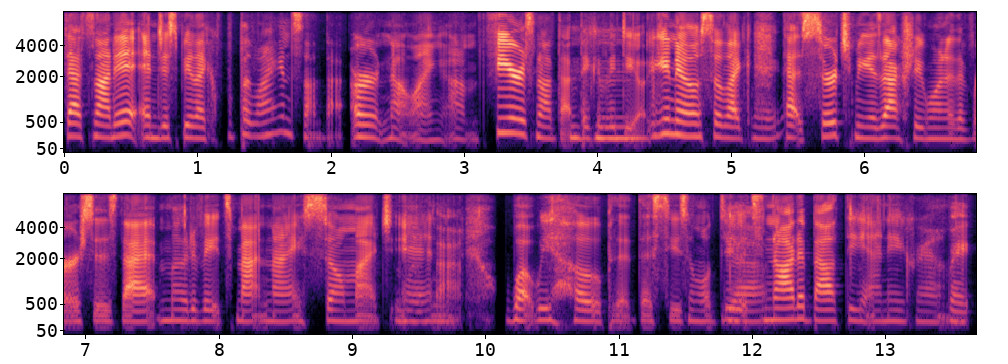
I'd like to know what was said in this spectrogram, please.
that's not it. And just be like, but lying's not that, or not lying, um, fear is not that big of a deal, you know? So like Right. that search me is actually one of the verses that motivates Matt and I so much in that. what we hope that this season will do. It's not about the Enneagram. Right.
